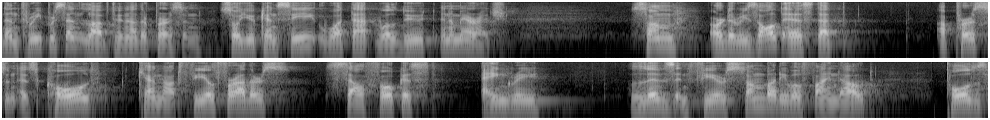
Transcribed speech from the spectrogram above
than 3% love to another person. So you can see what that will do in a marriage. Some, or the result is that a person is cold, cannot feel for others, self focused, angry, lives in fear somebody will find out, pulls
